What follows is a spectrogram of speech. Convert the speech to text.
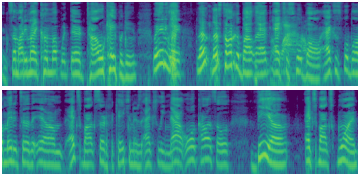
And somebody might come up with their towel cape again. Well, anyway, let, let's talk about like Axis wow. Football. Axis Football made it to the um, Xbox certification. Is actually now on consoles via Xbox One.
